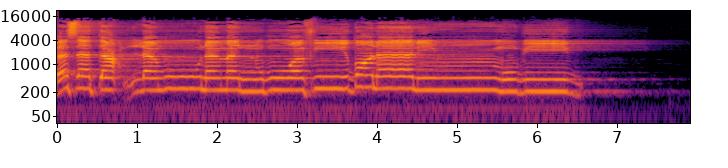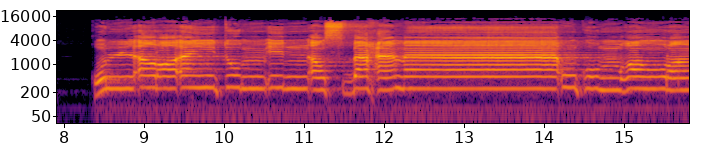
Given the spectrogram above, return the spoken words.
فستعلمون من هو في ضلال مبين. قل أرأيتم إن أصبح ماؤكم غورا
